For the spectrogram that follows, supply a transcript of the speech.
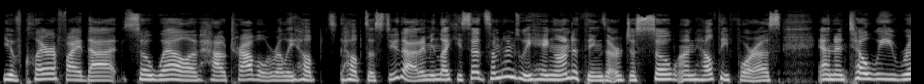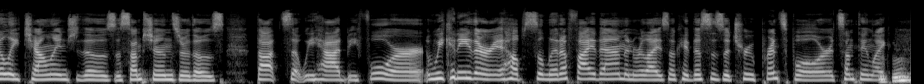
you've clarified that so well of how travel really helped helped us do that. I mean, like you said, sometimes we hang on to things that are just so unhealthy for us, and until we really challenge those assumptions or those thoughts that we had before, we can either it helps solidify them and realize, okay, this is a true principle, or it's something like, mm-hmm.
